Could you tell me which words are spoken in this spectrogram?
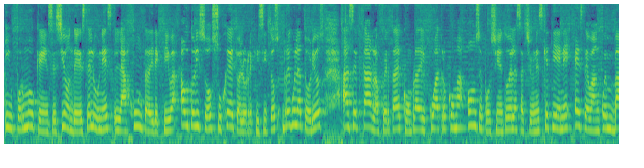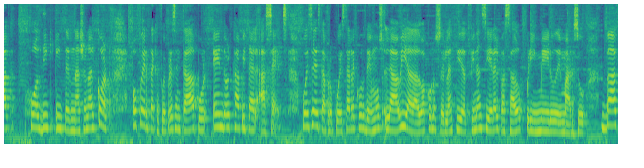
informó que en sesión de este lunes la Junta Directiva autorizó, sujeto a los requisitos regulatorios, aceptar la oferta de compra del 4,11% de las acciones que tiene este banco en Back Holding International Corp, oferta que fue presentada por Endor Capital Assets, pues esta propuesta, recordemos, la había dado a conocer la entidad financiera el pasado primero de marzo. Back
